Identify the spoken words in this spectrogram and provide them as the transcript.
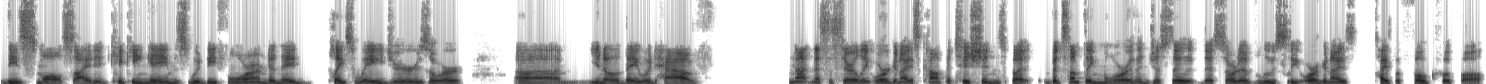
these small sided kicking games would be formed and they'd place wagers or um, you know they would have not necessarily organized competitions, but but something more than just a this sort of loosely organized type of folk football.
